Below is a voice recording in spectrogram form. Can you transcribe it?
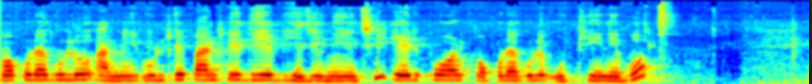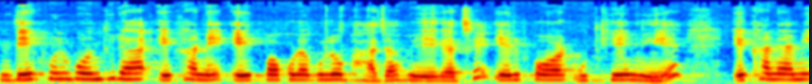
পকোড়াগুলো আমি উল্টে পাল্টে দিয়ে ভেজে নিয়েছি, এরপর পকোড়াগুলো উঠিয়ে নেব। দেখুন বন্ধুরা, এখানে এই পকোড়াগুলো ভাজা হয়ে গেছে, এরপর উঠিয়ে নিয়ে এখানে আমি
